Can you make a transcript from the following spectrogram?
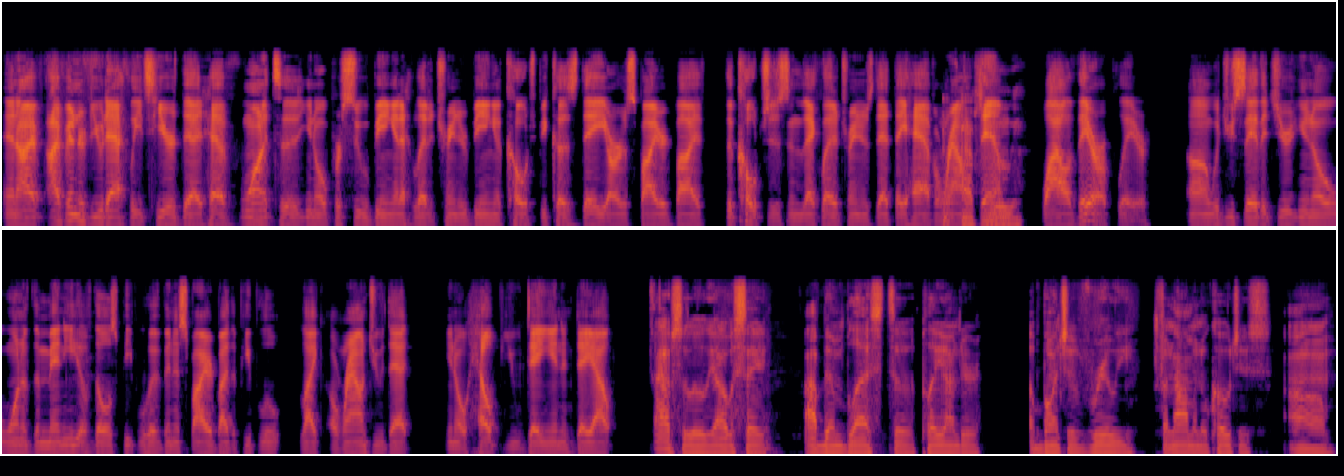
And I've I've interviewed athletes here that have wanted to you know pursue being an athletic trainer, being a coach because they are inspired by the coaches and the athletic trainers that they have around them while they're a player. Uh, would you say that you're, you know, one of the many of those people who have been inspired by the people who, like around you that, you know, help you day in and day out? Absolutely. I would say I've been blessed to play under a bunch of really phenomenal coaches. Um,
